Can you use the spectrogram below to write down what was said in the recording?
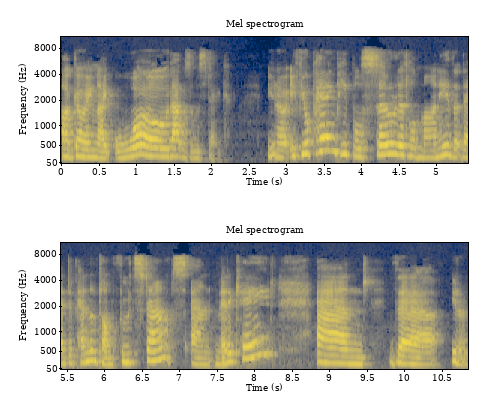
are going like, "Whoa, that was a mistake." You know, if you're paying people so little money that they're dependent on food stamps and Medicaid, and they're you know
